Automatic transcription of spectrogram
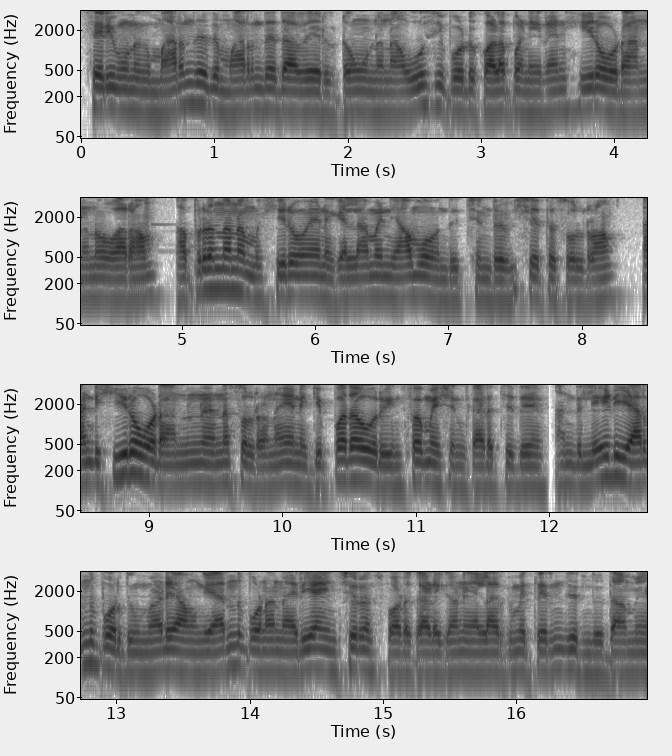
சரி உனக்கு மறந்தது மறந்ததாகவே இருக்கட்டும். உன்னை நான் ஊசி போட்டு கொலை பண்ணிடுறேன் ஹீரோவோட அண்ணனும் வரான். அப்புறம் தான் நம்ம ஹீரோவும் எனக்கு எல்லாமே ஞாபகம் வந்துச்சுன்ற விஷயத்த சொல்கிறான் அண்ட் ஹீரோவோட அண்ணன் என்ன சொல்கிறான்னா எனக்கு இப்போ தான் ஒரு இன்ஃபர்மேஷன் கிடச்சிது. அந்த லேடி இறந்து போகிறதுக்கு முன்னாடி அவங்க இறந்து போனால் நிறையா இன்சூரன்ஸ் போட கிடைக்கும்னு எல்லாருக்குமே தெரிஞ்சிருந்ததாமே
